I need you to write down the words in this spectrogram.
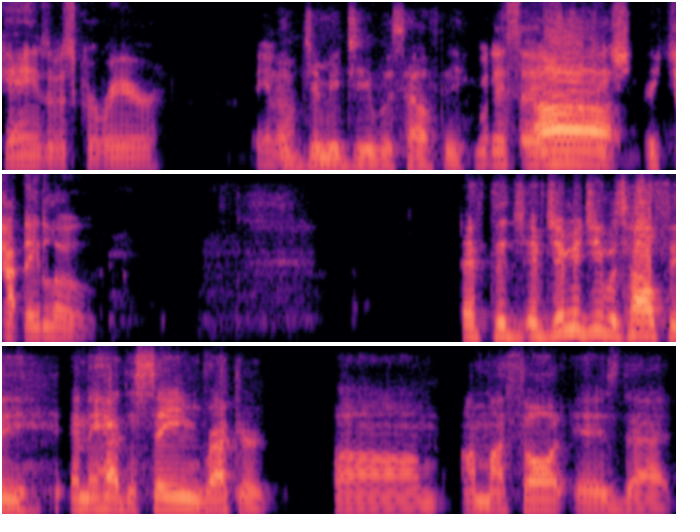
games of his career. You know, Jimmy G was healthy. What they say? Uh, they, they shot they load. If the if Jimmy G was healthy and they had the same record, um, my thought is that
